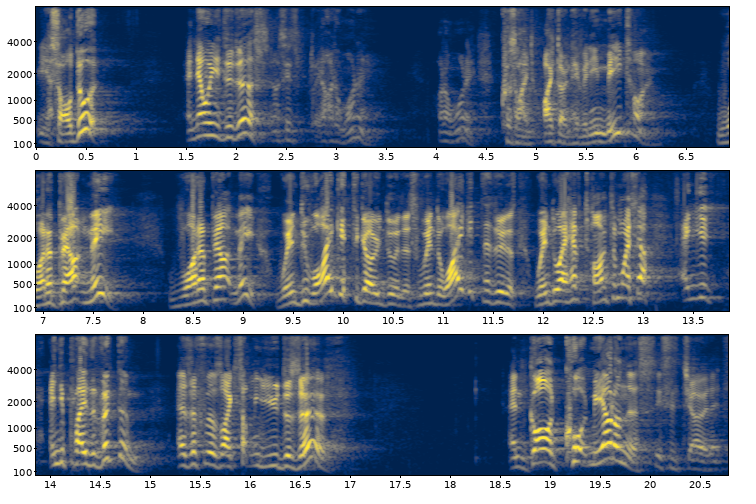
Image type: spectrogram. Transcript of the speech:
Yes, I'll do it. And now we need to do this. And I says, I don't want to. I don't want to because I, I don't have any me time. What about me? What about me? When do I get to go do this? When do I get to do this? When do I have time to myself? And you, and you play the victim as if it was like something you deserve. And God caught me out on this. He says, Joe, that's,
